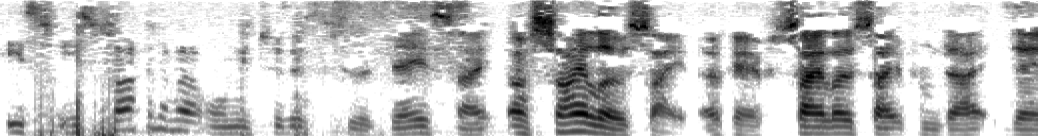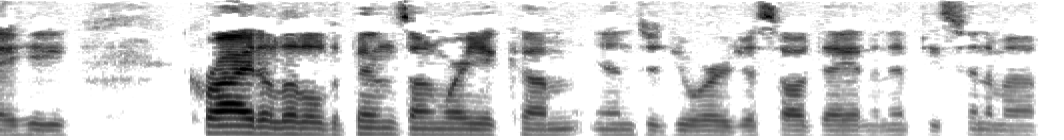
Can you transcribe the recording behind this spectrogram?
He's he's talking about when we took us to the day site. Oh, Silo site. Okay, Silo site from Day. He cried a little. Depends on where you come into Georgia. Saw Day in an empty cinema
